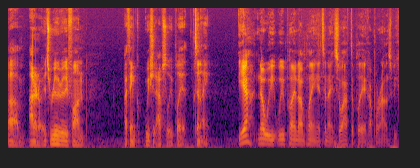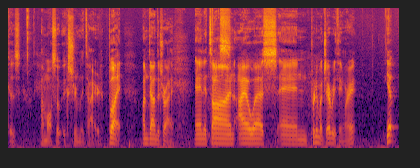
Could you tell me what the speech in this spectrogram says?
um, I don't know, it's really really fun. I think we should absolutely play it tonight. Yeah, no, we we planned on playing it tonight, so I'll have to play a couple rounds because I'm also extremely tired. But I'm down to try it, and it's on iOS and pretty much everything, right? Yep.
